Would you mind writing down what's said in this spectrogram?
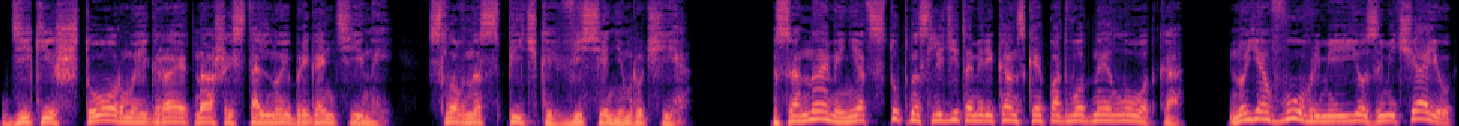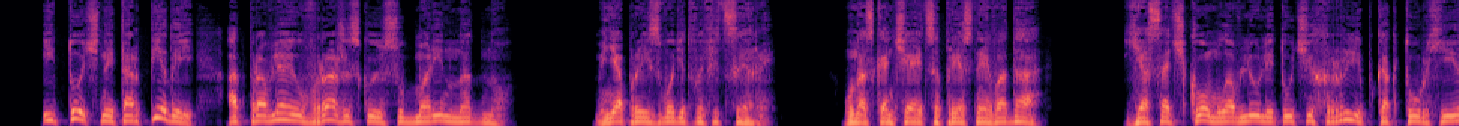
Дикие штормы играют нашей стальной бригантиной, словно спичкой в весеннем ручье. За нами неотступно следит американская подводная лодка, но я вовремя ее замечаю и точной торпедой отправляю вражескую субмарину на дно. Меня производят в офицеры. У нас кончается пресная вода. Я с очком ловлю летучих рыб, как турхи и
